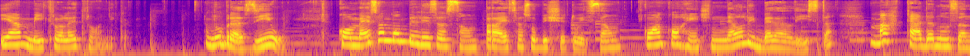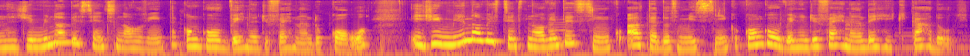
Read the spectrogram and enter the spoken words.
e a microeletrônica. No Brasil, Começa a mobilização para essa substituição com a corrente neoliberalista, marcada nos anos de 1990 com o governo de Fernando Collor e de 1995 até 2005 com o governo de Fernando Henrique Cardoso.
